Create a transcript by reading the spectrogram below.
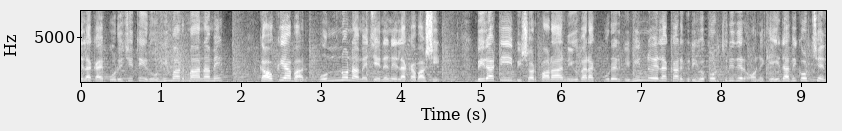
এলাকায় পরিচিতি রহিমার মা নামে, কাউকে আবার অন্য নামে চেনেন এলাকাবাসী। বিরাটি, বিশরপাড়া, নিউ ব্যারাকপুরের বিভিন্ন এলাকার গৃহকর্ত্রীদের অনেকেই দাবি করছেন।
